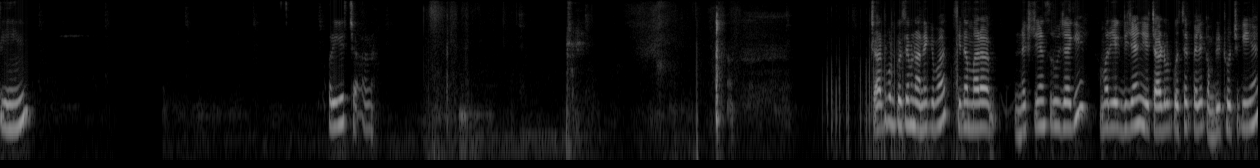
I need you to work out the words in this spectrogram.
तीन और ये चार। चार डबल क्वेश्चन बनाने के बाद फिर हमारा नेक्स्ट डिज़ाइन शुरू हो जाएगी। हमारी एक डिज़ाइन ये चार डबल क्वेश्चन पहले कंप्लीट हो चुकी है।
